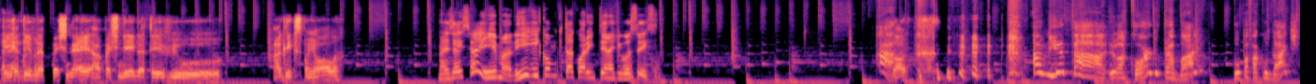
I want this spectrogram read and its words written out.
É, já teve, né? A peste, ne a peste negra, teve o. A gripe espanhola. Mas é isso aí, mano. E, e como que tá a quarentena de vocês? Ah, Claro. A minha tá. Eu acordo, trabalho, vou pra faculdade,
